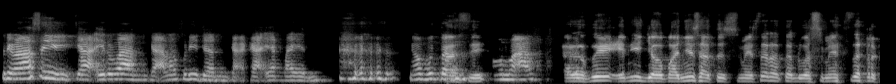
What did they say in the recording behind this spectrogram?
Terima kasih Kak Irwan, Kak Lovely, dan Kak-Kak yang lain. Ngapunten, mohon maaf. Kak Lovely, ini jawabannya satu semester atau dua semester?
